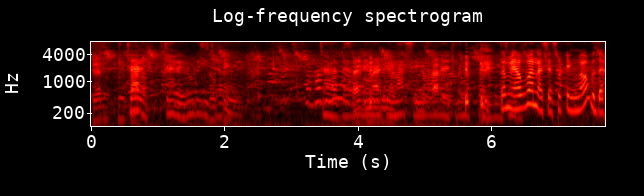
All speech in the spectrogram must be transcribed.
Cari, cari, cari, cari, cari, તમે આવવાના છે શૂટિંગમાં બધા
